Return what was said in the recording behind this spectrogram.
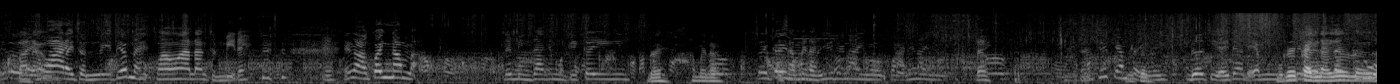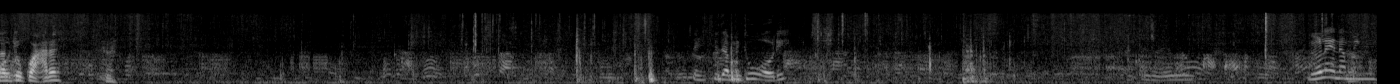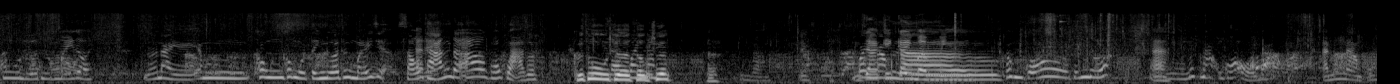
thế rồi này- hoa này chuẩn bị tiếp này Hoa hoa đang chuẩn bị đây. thế là quanh năm ạ Đây mình ra cho một cái cây Đây, sang bên này. đây cây sang bên này. như thế này mà quả thế này mà đây. chết em phải Đưa chị ấy ra để em Một cái cành này đây, là gần chục quả đây. Bây giờ mình thu ổ đi. Lứa này là mình thu lứa thứ mấy rồi? lứa này em không không có tính lứa thứ mấy chị ạ. 6 À, tháng đã có quả rồi. Cứ thu thường, thường xuyên. Mình quanh ra cái cây mà mình không có tính lứa. À. Lúc nào cũng có ổi bạn ăn lúc nào cũng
